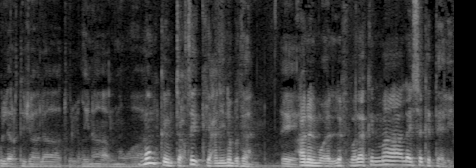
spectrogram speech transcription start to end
والارتجالات والغناء الموال ممكن تعطيك يعني نبذة إيه. عن المؤلف ولكن ما ليس كالتأليف.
